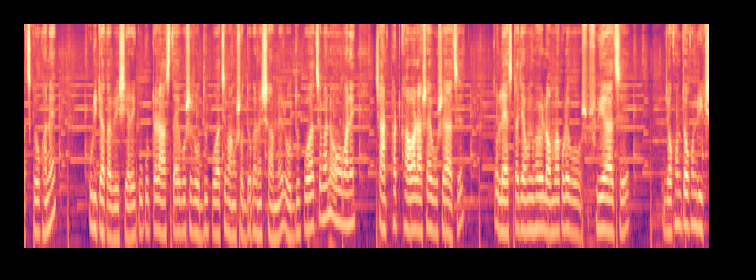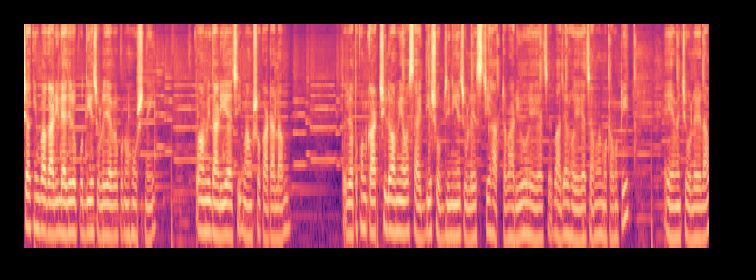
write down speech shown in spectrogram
আজকে ওখানে কুড়ি টাকা বেশি। আর এই কুকুরটা রাস্তায় বসে রোদ্দুর পোয়াচ্ছে মাংসর দোকানের সামনে। রোদ্দুর পোয়াচ্ছে মানে ও মানে ছাঁটফাট খাওয়ার আশায় বসে আছে। তো ল্যাজটা যেমনভাবে লম্বা করে শুয়ে আছে, যখন তখন রিক্সা কিংবা গাড়ি ল্যাজের ওপর দিয়ে চলে যাবে, কোনো হুঁশ নেই। তো আমি দাঁড়িয়ে আছি, মাংস কাটালাম। তো যতক্ষণ কাটছিল আমি আবার সাইড দিয়ে সবজি নিয়ে চলে এসেছি, হাতটা ভারীও হয়ে গেছে, বাজার হয়ে গেছে আমার মোটামুটি। এই আমি চলে এলাম।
